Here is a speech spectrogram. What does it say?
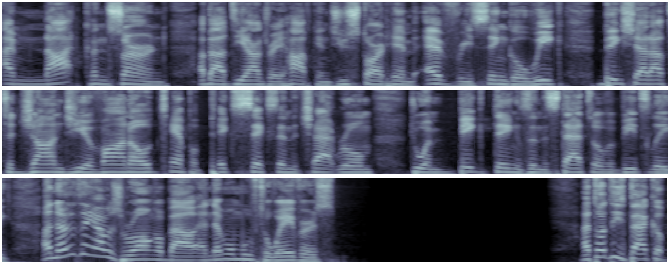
I'm not concerned about DeAndre Hopkins. You start him every single week. Big shout out to John Giovanno, Tampa Pick Six in the chat room, doing big things in the Stats Over Beats League. Another thing I was wrong about, and then we'll move to waivers. I thought these backup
